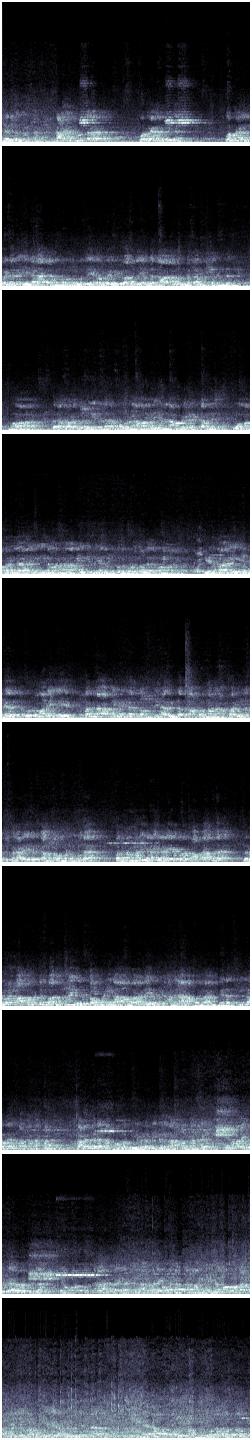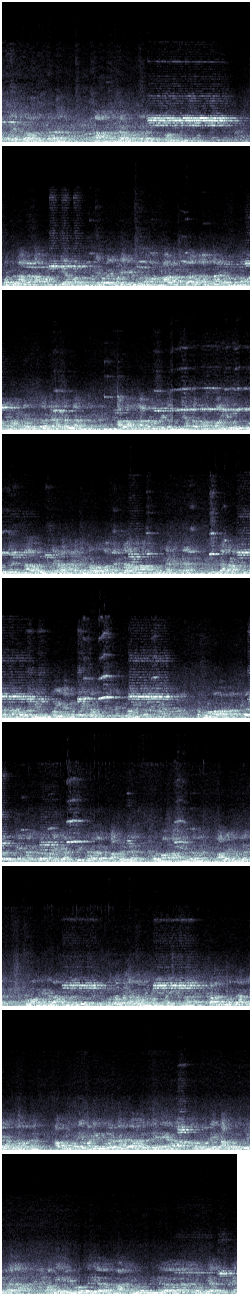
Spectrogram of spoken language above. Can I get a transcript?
சரி சரி. கடைக்கு கொடுத்தவர் பொறுமை இழந்து போயிட்டாரு. பொறுமை இழந்து போயிட்டாரு. என்னடா இந்த மனுஷன் ஒன்றும் கொடுக்கலையே நம்ம வீட்டு வாசல்லையே வந்து தாராளம் கட்ட ஆரம்பிச்சிட்டாரு வந்து இப்போ இவர் அப்பாவோட பூஜை பண்ணிட்டு இருந்தார். அப்போ ஒரு நாமாவளி அந்த நாமாவளி கரெக்டாக வந்துச்சு. ஓம் அப்பரணாயி நம அப்படின்னு சொல்லி அந்த புத்தகத்தை போடுறது என்னமா நீ இந்த பேருக்கு பொருத்தமாவே இல்லையே. பரணா அப்படின்னு என்ன அர்த்தம் அப்படின்னா அது ரெண்டு அர்த்தம். அப்பறனான அப்பா ரெண்டு சிக்கனை அடையிறதுக்காக தவம் பண்ணும்போது பரணம்னா இலை இலைய கூட சாப்பிடாத வெறுமன காப்பை மட்டும் பாதிச்சு இருந்து தவம் பண்ணினாலும் அம்பாள் அடையிறது அதனால அப்புறம் தான் பேர் இன்னொன்று பரணம்னா சடங்குகளை எல்லாம் போகக்கூடியவர் அப்படிங்கிறதுனால தான் பேர் என்னவா இது பேரை வச்சுக்க என்ன உன்னோட பக்தனா இருக்கிற எனக்கு நான் கடனே உனக்காக தானே வாங்கினேன் இந்த போக நான் போக அடிக்கிறதுனால முடியலையே அப்படின்னு சொல்லிட்டு நேரா ஒரு மாசத்தோட அவரோட கோயில் கிராமத்துல நான் சேவை பண்றது சுவாமி மன்னிச்சுக்கோங்க. கொஞ்ச நாள்ல நான் பணத்துக்கு ஏற்பாடு பண்ணேன் என்னுடைய மனைவி சொந்தமா மகாராஷ்டிரால அதுதான் என்னோட சொந்த மாநிலம் அங்க வந்து சில நிலங்கள்லாம் இருக்கு அதை அவங்க அண்ணன் கிட்ட சொல்லி அந்த பணத்தை வாங்கிட்டு வந்து கொடுத்து நான் உங்களுக்கு இந்த கடன் நடந்துருக்கேன் ஒரு மாசம் எனக்கு அவகாசம் கொடுங்க எனக்கு இந்த காலத்துல ஒரு இருந்து போய் அங்க போய் எல்லாம் முடிச்சுட்டு திருப்பி வாங்கிட்டு வரணும் அப்போ அஹ், மனைவி அனுப்பிட்டு காத்திருக்க ஒரு மாதம் ஆகி நாளே நல்ல இப்போ என்னடா பண்ணுறது யோசிச்சுட்டு இருக்கும்போது ஒரு நாள் அவனுடைய மனைவி அந்த கடன் கொடுத்தாருலே அந்த கணவன் அவனுடைய மனைவி ஒரு நாள் அழுதுட்டு நேராக அவனுடைய காலில் வந்து விழுந்த மாமி இவ்வளோ பெரிய மகா- இவ்வளோ பெரிய யோகியா இருக்கீங்க.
